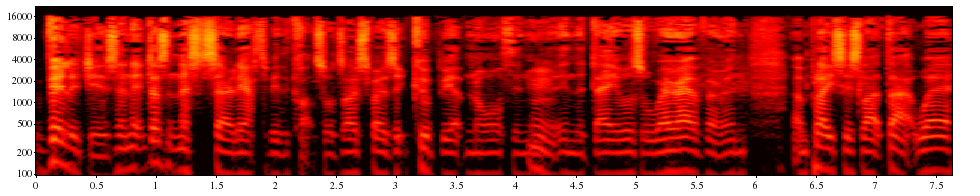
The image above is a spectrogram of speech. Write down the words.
villages, and it doesn't necessarily have to be the Cotswolds. I suppose it could be up north in Hmm. in the Dales or wherever, and and places like that where.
